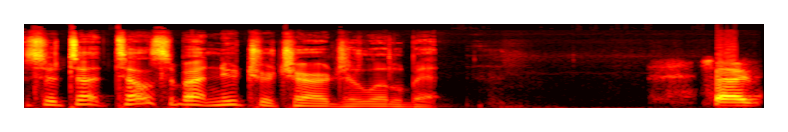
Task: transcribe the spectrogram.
So t- tell us about NutriCharge a little bit. So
